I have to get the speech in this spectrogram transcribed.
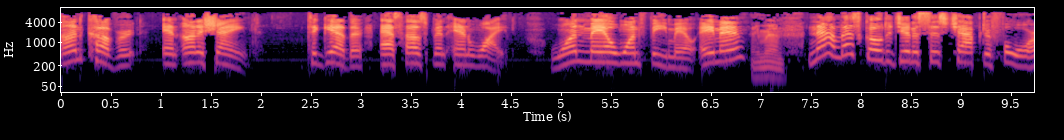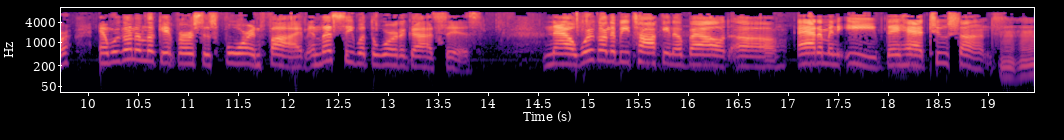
uncovered and unashamed, together as husband and wife. One male, one female. Amen? Amen. Now let's go to Genesis chapter 4, and we're going to look at verses 4 and 5, and let's see what the Word of God says. Now, we're going to be talking about uh, Adam and Eve. They had two sons. hmm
